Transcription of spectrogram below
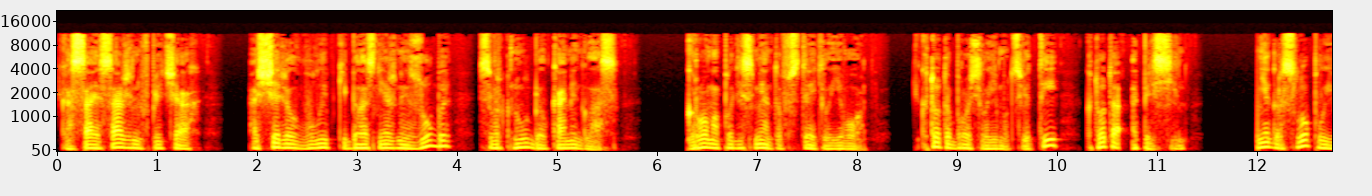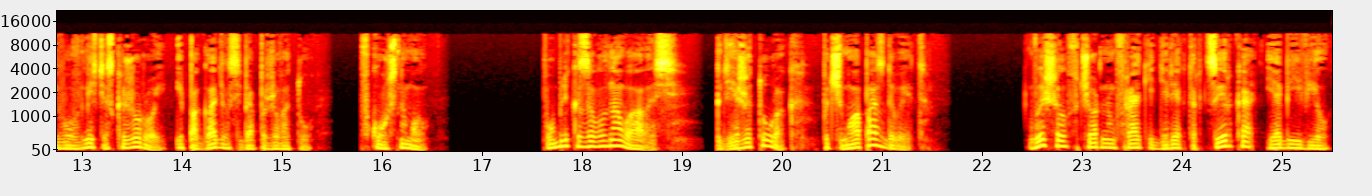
Косая сажень в плечах, ощерил в улыбке белоснежные зубы, сверкнул белками глаз. Гром аплодисментов встретил его. Кто-то бросил ему цветы, кто-то апельсин. Негр слопал его вместе с кожурой и погладил себя по животу. Вкусно, мол. Публика заволновалась. Где же турок? Почему опаздывает? Вышел в черном фраке директор цирка и объявил.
